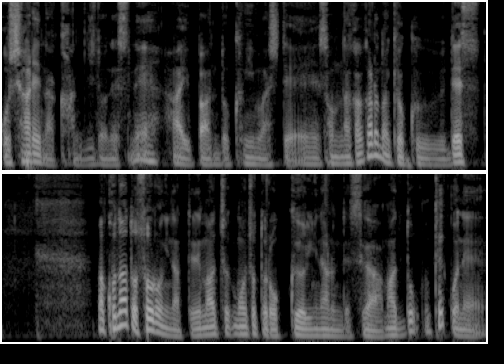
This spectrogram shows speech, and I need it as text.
おしゃれな感じのですね、はい、バンド組みまして、その中からの曲です。まあ、この後ソロになって、ねまあ、ちょもうちょっとロック寄りになるんですが、まあ、結構ね、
